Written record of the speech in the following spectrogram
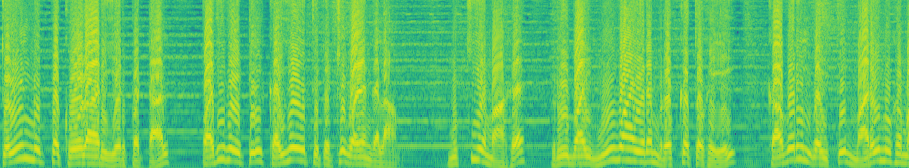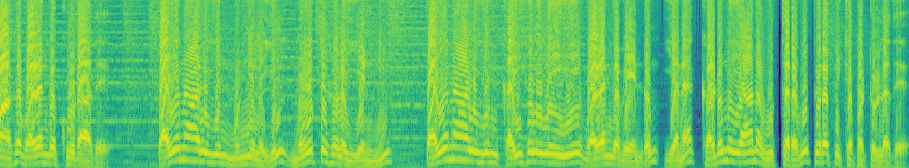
தொழில்நுட்ப கோளாறு ஏற்பட்டால் பதிவேட்டில் கையெழுத்து பெற்று வழங்கலாம். முக்கியமாக ரூபாய் மூவாயிரம் ரொக்கத் தொகையை கவரில் வைத்து மறைமுகமாக வழங்கக்கூடாது. பயனாளியின் முன்னிலையில் நோட்டுகளை எண்ணி பயனாளியின் கைகளிலேயே வழங்க வேண்டும் என கடுமையான உத்தரவு பிறப்பிக்கப்பட்டுள்ளது.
